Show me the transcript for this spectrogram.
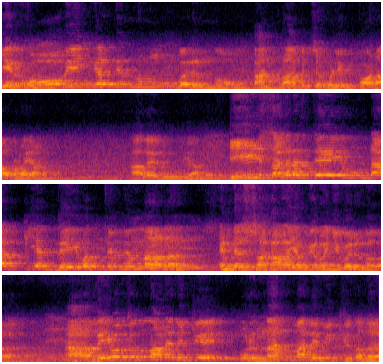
യഹോവയിൽ നിന്നും വരുന്നു. താൻ പ്രാപിച്ച വെളിപ്പാട് അവിടെയാണ്. ഈ സകലത്തെയും ഉണ്ടാക്കിയ ദൈവത്തിൽ നിന്നാണ് എന്റെ സഹായം ഇറങ്ങി വരുന്നത്. ആ ദൈവത്തിൽ നിന്നാണ് എനിക്ക് ഒരു നന്മ ലഭിക്കുന്നത്.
